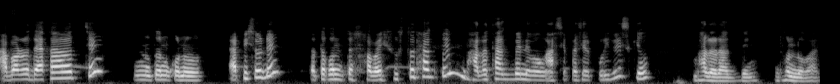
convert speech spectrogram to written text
আবারও দেখা হচ্ছে নতুন কোনো এপিসোডে ততক্ষণ তো সবাই সুস্থ থাকবেন ভালো থাকবেন এবং আশেপাশের পরিবেশকেও ভালো রাখবেন। ধন্যবাদ।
